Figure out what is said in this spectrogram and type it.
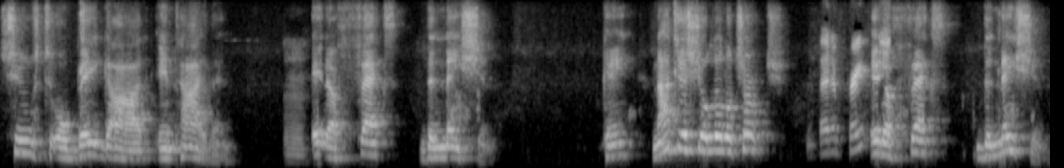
choose to obey God in tithing, mm. it affects the nation. Okay, not just your little church. Better preach. It affects the nation.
